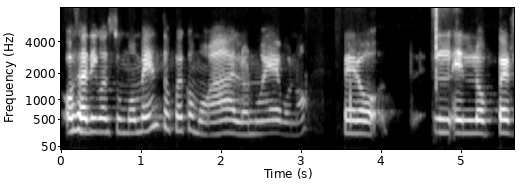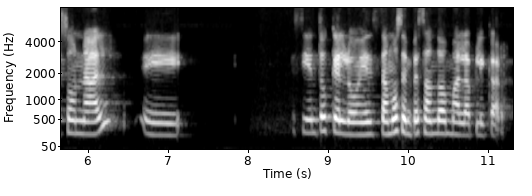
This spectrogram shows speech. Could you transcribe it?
o sea, digo, en su momento fue como, ah, lo nuevo, ¿no? Pero en lo personal, eh, siento que lo estamos empezando a mal aplicar.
